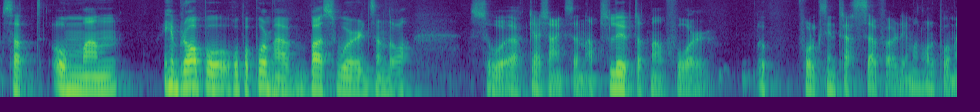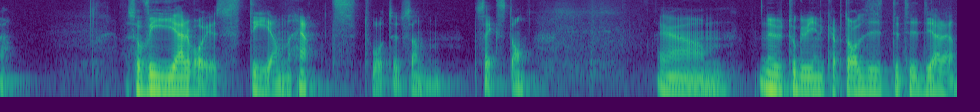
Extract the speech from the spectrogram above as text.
Så att om man är bra på att hoppa på de här buzzwordsen då så ökar chansen absolut att man får upp folks intresse för det man håller på med. Så VR var ju stenhett 2016. Um, ehm, nu tog vi in kapital lite tidigare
